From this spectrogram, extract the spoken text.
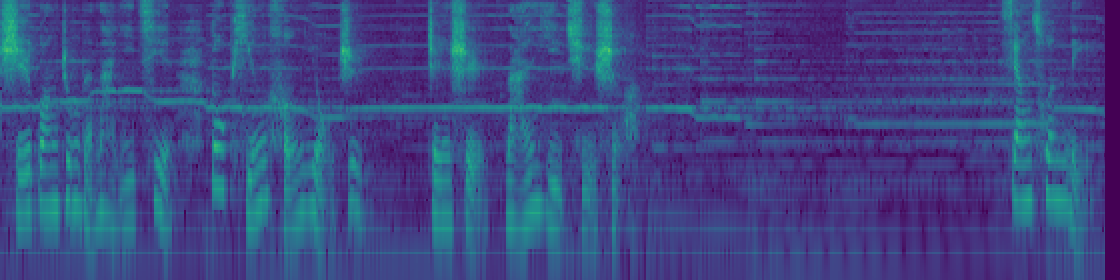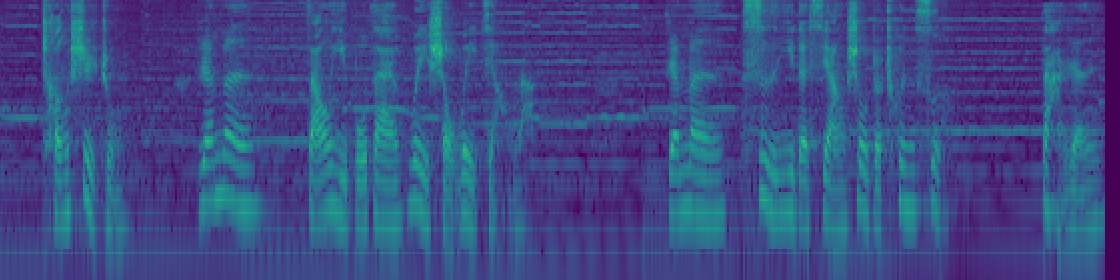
时光中的那一切都平衡有致，真是难以取舍。乡村里，城市中。人们早已不再畏手畏脚了。人们肆意地享受着春色，大人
